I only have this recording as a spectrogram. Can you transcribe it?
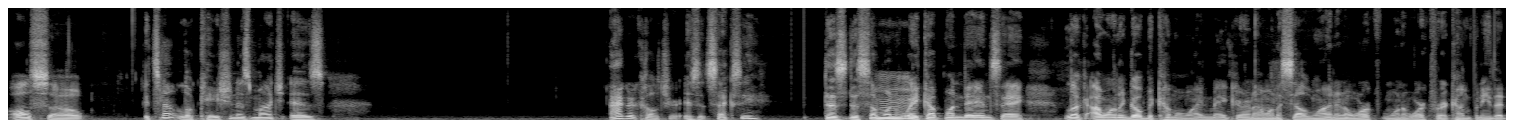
also it's not location as much as agriculture. Is it sexy? Does does someone Mm. wake up one day and say, "Look, I want to go become a winemaker and I want to sell wine and I work want to work for a company that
